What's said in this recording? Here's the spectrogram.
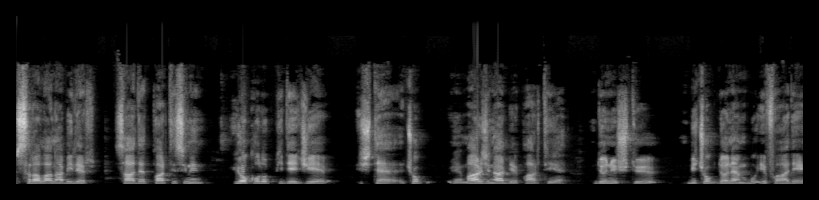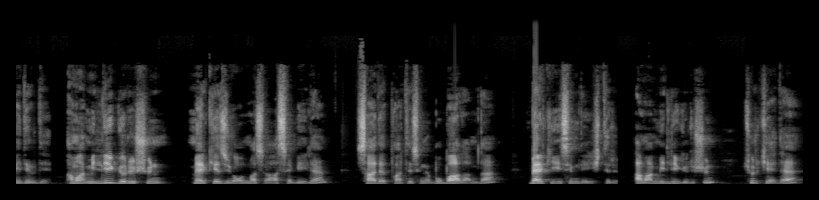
sıralanabilir. Saadet Partisi'nin yok olup gideceği işte çok e, marjinal bir partiye dönüştüğü birçok dönem bu ifade edildi. Ama milli görüşün merkezi olması hasebiyle Saadet Partisi'ne bu bağlamda belki isim değiştirir ama milli görüşün Türkiye'de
